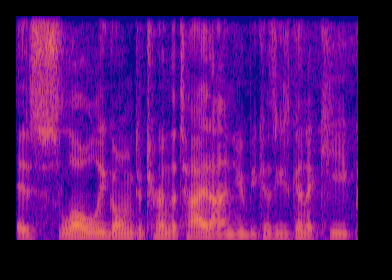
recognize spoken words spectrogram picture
is slowly going to turn the tide on you because he's going to keep.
